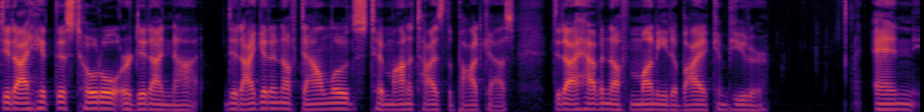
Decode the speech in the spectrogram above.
did I hit this total or did I not? Did I get enough downloads to monetize the podcast? Did I have enough money to buy a computer? And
